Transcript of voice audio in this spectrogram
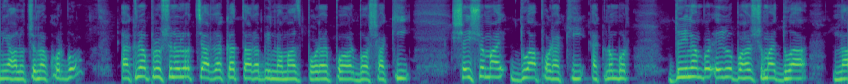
নিয়ে আলোচনা করব। এক প্রশ্ন হলো, চার রাকাত তারাবি নামাজ পড়ার পর বসা কি? সেই সময় দোয়া পড়া কি? এক নম্বর। দুই নম্বর, এরূপ বসার সময় দোয়া না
